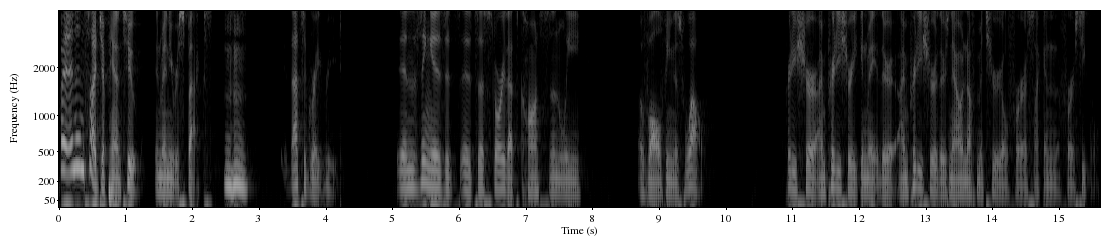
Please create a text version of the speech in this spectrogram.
and inside Japan too, in many respects. Mm-hmm. That's a great read. And the thing is, it's it's a story that's constantly evolving as well. pretty sure. I'm pretty sure he can make there. I'm pretty sure there's now enough material for a second for a sequel,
